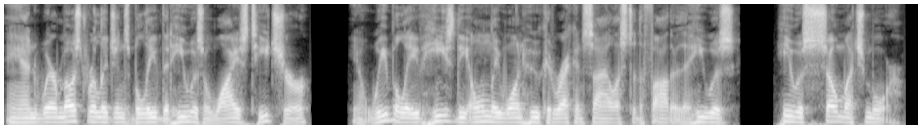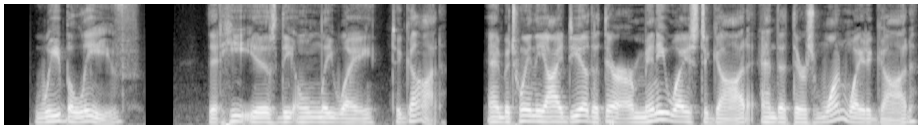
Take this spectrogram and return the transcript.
And where most religions believe that he was a wise teacher, you know, we believe he's the only one who could reconcile us to the Father, that he was he was so much more. We believe that he is the only way to God. And between the idea that there are many ways to God and that there's one way to God,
